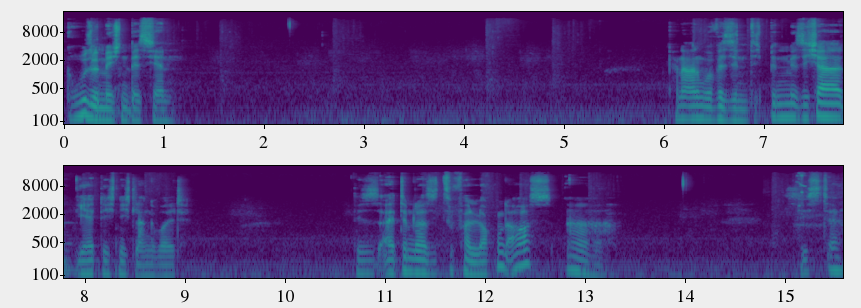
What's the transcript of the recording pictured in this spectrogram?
Grusel mich ein bisschen. Keine Ahnung, wo wir sind. Ich bin mir sicher, die hätte ich nicht lang gewollt. Dieses Item da sieht zu verlockend aus. Aha. Siehst du?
